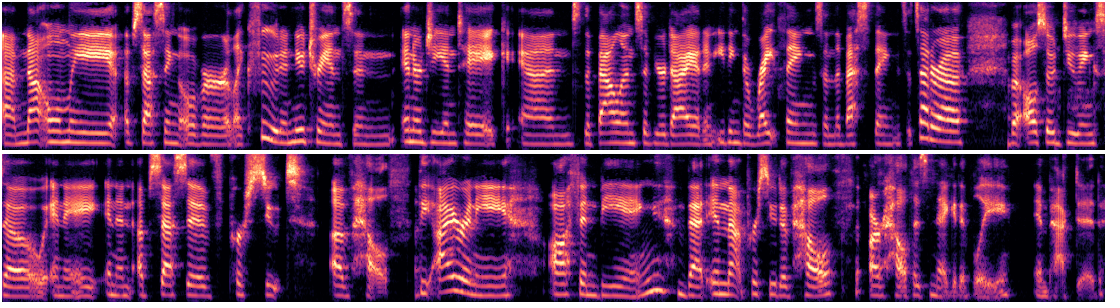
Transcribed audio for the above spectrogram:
um, not only obsessing over like food and nutrients and energy intake and the balance of your diet and eating the right things and the best things, etc., but also doing so in a in an obsessive pursuit of health. The irony often being that in that pursuit of health, our health is negatively impacted.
